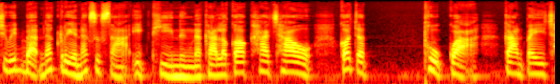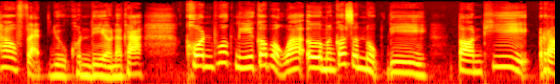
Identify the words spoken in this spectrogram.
ชีวิตแบบนักเรียนนักศึกษาอีกทีหนึ่งนะคะ แล้วก็ค่าเช่าก็จะถูกกว่าการไปเช่าแฟลตอยู่คนเดียวนะคะ คนพวกนี้ก็บอกว่าเออมันก็สนุกดี ตอนที่เรา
